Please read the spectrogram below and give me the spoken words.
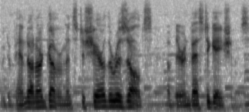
who depend on our governments to share the results of their investigations.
